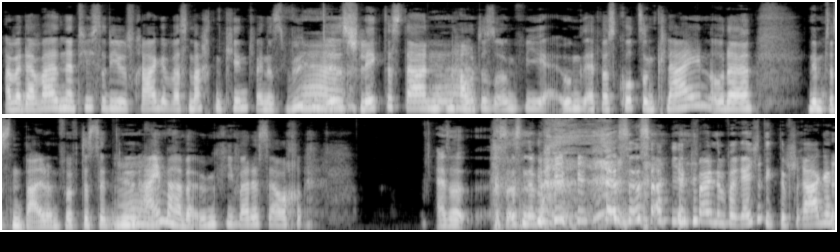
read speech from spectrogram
aber da war natürlich so die Frage, was macht ein Kind, wenn es wütend ja. ist? Schlägt es dann, ja. haut es irgendwie irgendetwas kurz und klein oder nimmt es einen Ball und wirft es in einen ja. Eimer? Aber irgendwie war das ja auch also es ist eine, es ist auf jeden Fall eine berechtigte Frage.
